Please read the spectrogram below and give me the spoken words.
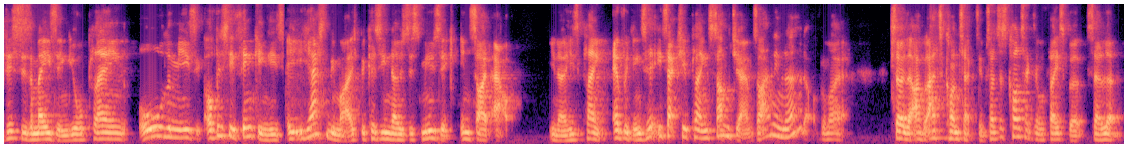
this is amazing. You're playing all the music, obviously thinking he's he has to be Myers because he knows this music inside out. You know, he's playing everything. He's actually playing some jams I haven't even heard of. Like, so I had to contact him. So I just contacted him on Facebook. So look,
